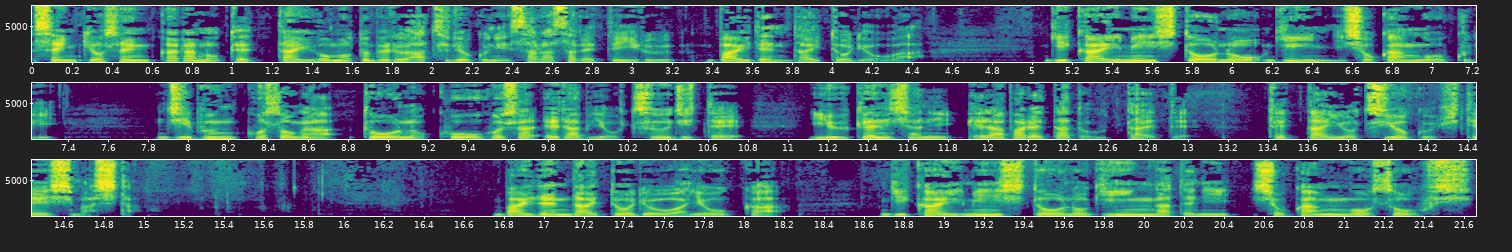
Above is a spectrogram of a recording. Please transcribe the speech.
選挙戦からの撤退を求める圧力にさらされているバイデン大統領は議会民主党の議員に書簡を送り自分こそが党の候補者選びを通じて有権者に選ばれたと訴えて撤退を強く否定しました。バイデン大統領は8日議会民主党の議員宛に書簡を送付し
